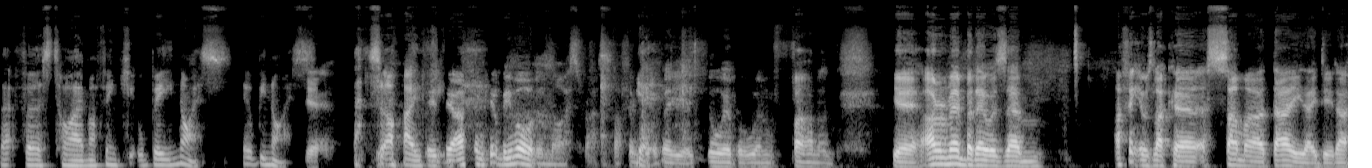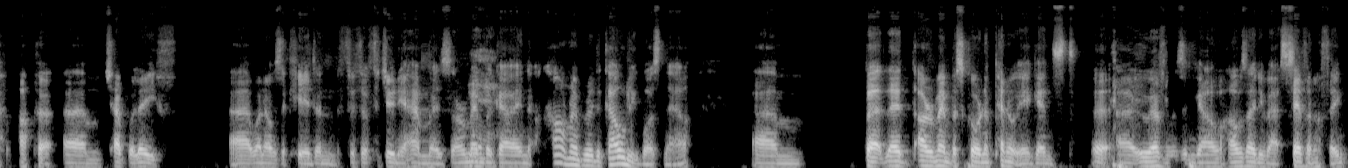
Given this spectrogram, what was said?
that first time, I think it'll be nice. It'll be nice. Yeah. That's what I'm hoping. It, I think it'll be more than nice for us. I think Yeah. it'll be enjoyable and fun. And yeah, I remember there was, um, I think it was like a, a summer day they did up, up at um, Chadwell Heath uh, when I was a kid, and for, for Junior Hammers. I remember Yeah. going, I can't remember who the goalie was now. Um, but I remember scoring a penalty against uh, uh, whoever was in goal. I was only about seven, I think.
